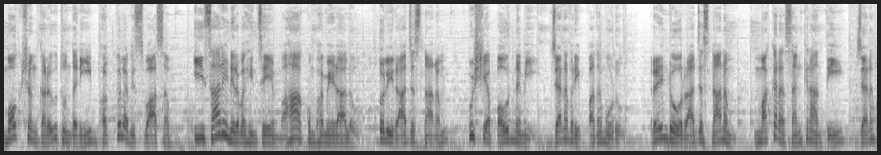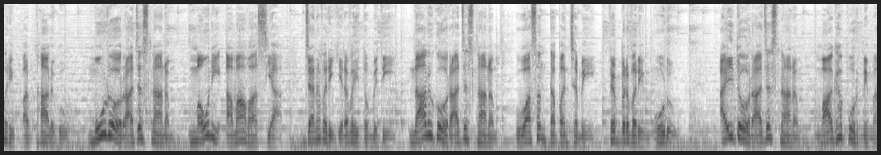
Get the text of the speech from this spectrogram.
మోక్షం కలుగుతుందని భక్తుల విశ్వాసం. ఈసారి నిర్వహించే మహా కుంభమేళాలో తొలి రాజస్నానం పుష్య పౌర్ణమి జనవరి పదమూడు. రెండో రాజస్నానం మకర సంక్రాంతి జనవరి పద్నాలుగు. మూడో రాజస్నానం మౌని అమావాస్య జనవరి ఇరవై తొమ్మిది. నాలుగో రాజస్నానం వసంత పంచమి ఫిబ్రవరి మూడు. ఐదో రాజస్నానం మాఘపూర్ణిమ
